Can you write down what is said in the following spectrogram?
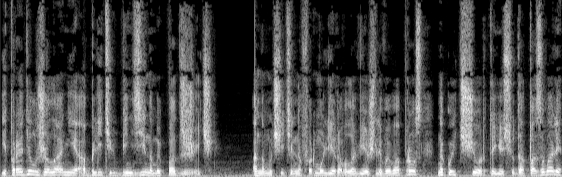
и породил желание облить их бензином и поджечь. Она мучительно формулировала вежливый вопрос, на кой черт ее сюда позвали,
